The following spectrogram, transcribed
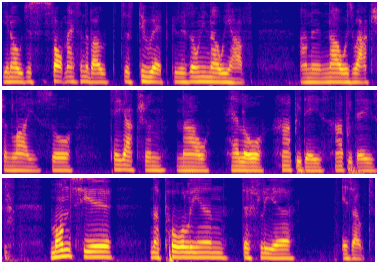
You know, just stop messing about. Just do it because it's only now we have. And then now is where action lies. So take action now. Hello. Happy days. Happy days. Monsieur Napoleon de Fleer is out.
